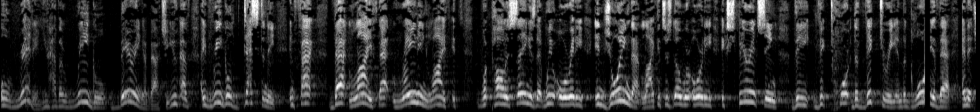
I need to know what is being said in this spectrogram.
already you have a regal bearing about you. You have a regal destiny. In fact, that life, that reigning life, it, what Paul is saying is that we're already enjoying that life. It's as though we're already experiencing the, victor- the victory and the glory of that, and it's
